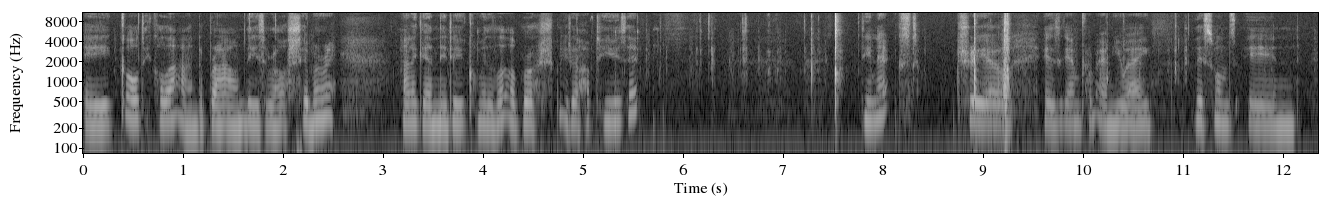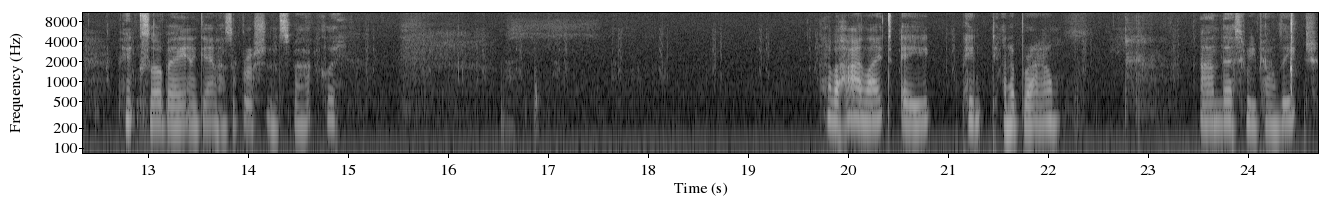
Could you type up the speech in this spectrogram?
a goldy colour and a brown. These are all shimmery and again they do come with a little brush but you don't have to use it. The next trio is again from MUA. This one's in Pink Sorbet and again has a brush and sparkly. Have a highlight, a pink and a brown and they're £3 each.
